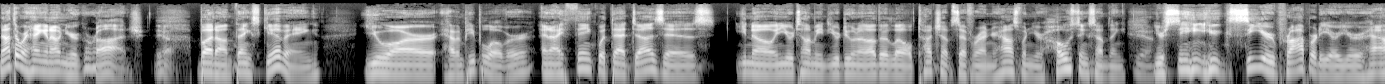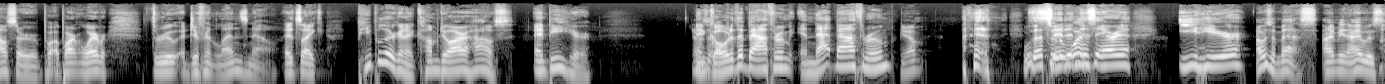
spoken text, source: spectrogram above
Not that we're hanging out in your garage, Yeah. but on Thanksgiving, you are having people over, and I think what that does is. You know, and you were telling me you're doing other little touch-up stuff around your house. When you're hosting something, Yeah. you're seeing you see your property or your house or ap- apartment, wherever, through a different lens now. It's like people are going to come to our house and be here, and go to the bathroom in that bathroom. Yep. Well, that's sit what it in was. this area, eat here. I was a mess. I mean, I was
